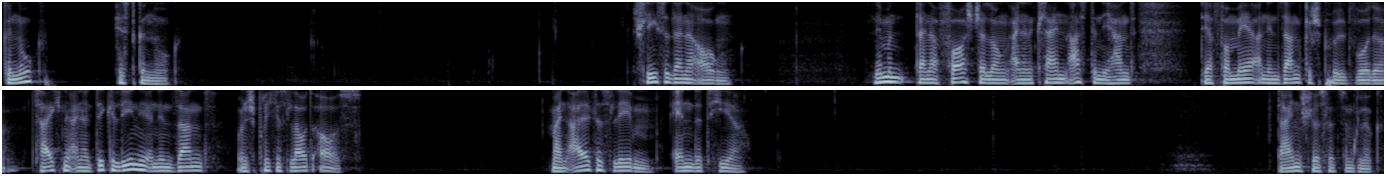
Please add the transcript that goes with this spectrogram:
Genug ist genug. Schließe deine Augen. Nimm in deiner Vorstellung einen kleinen Ast in die Hand, der vom Meer an den Sand gesprüht wurde. Zeichne eine dicke Linie in den Sand und sprich es laut aus. Mein altes Leben endet hier. Dein Schlüssel zum Glück.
